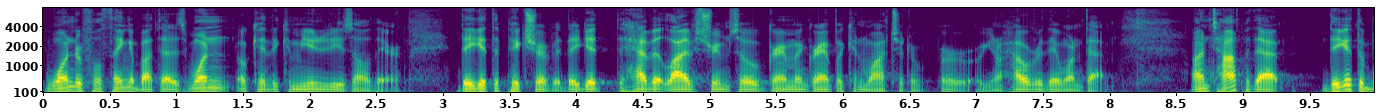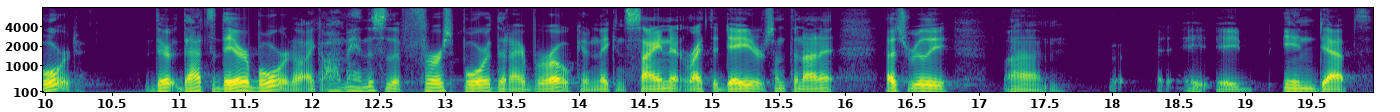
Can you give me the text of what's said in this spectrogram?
wonderful thing about that is one, okay, the community is all there. They get the picture of it. They get to have it live streamed so grandma and grandpa can watch it, or, or you know however they want that. On top of that, they get the board that's their board. Like, oh man, this is the first board that I broke, and they can sign it and write the date or something on it. That's really um, a, a in depth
